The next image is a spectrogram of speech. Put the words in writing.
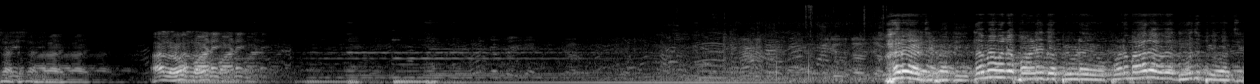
મહારાજ. હાલો પાણી. અરે અરજીભાઈ તમે મને પાણી તો પીવડાવ્યું પણ મારે હવે દૂધ પીવા છે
